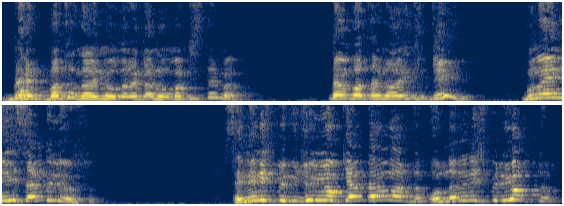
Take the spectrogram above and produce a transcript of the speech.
ben vatan haini olarak anılmak istemem. Ben vatan haini değilim. Bunu en iyi sen biliyorsun. Senin hiçbir gücün yokken ben vardım. Onların hiçbiri yoktu.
